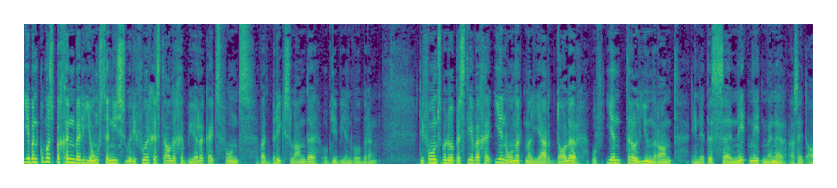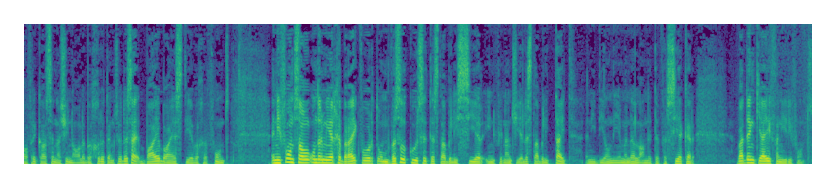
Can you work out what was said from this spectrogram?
Eben, kom ons begin by die jongste nuus oor die voorgestelde gebeurlikheidsfonds wat BRICS lande op die been wil bring. Die fonds beloop 'n stewige 100 miljard dollar of 1 triljoen rand en dit is uh, net net minder as Suid-Afrika se nasionale begroting. So dis 'n baie baie stewige fonds. En die fonds sal onder meer gebruik word om wisselkoerse te stabiliseer en finansiële stabiliteit in die deelnemende lande te verseker. Wat dink jy van hierdie fonds?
